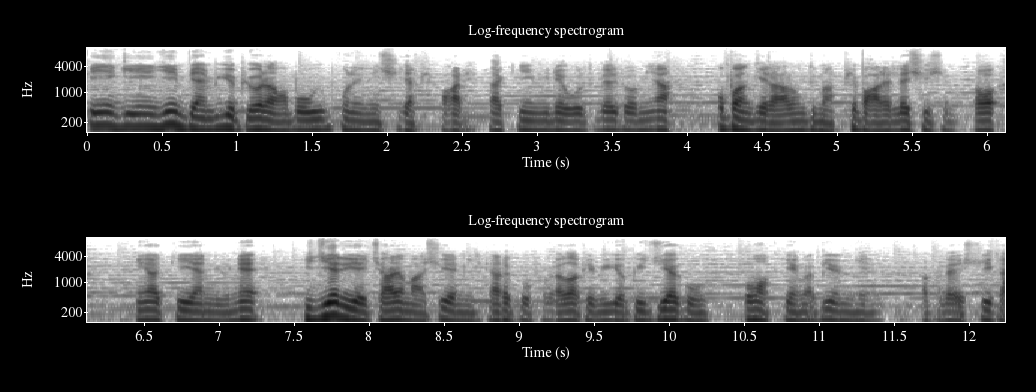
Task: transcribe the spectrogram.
ကရင်ကရင်ချင်းပြန်ပြီးပြောတာမပို့ဘူးပုံနေနေရှိတာဖြစ်ပါတယ်ဒါကရင်ဗီဒီယိုကိုတိကျတော့များဟောပန်ကြတာလုံးဒီမှာဖြစ်ပါတယ်လက်ရှိရှိမှာတော့ ငါ KNU နဲ့ BGF ရဲ့ကြားထဲမှာရှိတဲ့နေဒါတကူဖော်ပြတော့ဖြစ်ပြီးတော့ BGF ကိုဘုံမှာ KNU အပြည့်မြင်တာကလည်းရှိက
